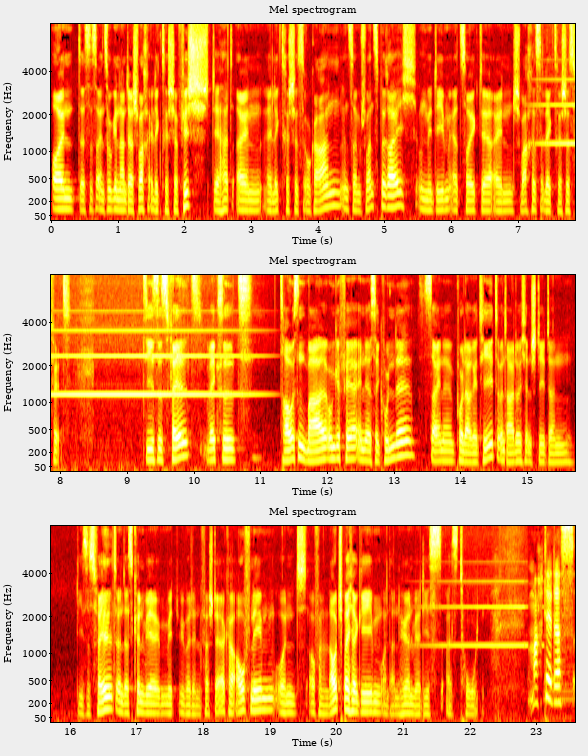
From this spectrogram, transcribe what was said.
Und das ist ein sogenannter schwachelektrischer Fisch. Der hat ein elektrisches Organ in seinem Schwanzbereich und mit dem erzeugt er ein schwaches elektrisches Feld. Dieses Feld wechselt tausendmal ungefähr in der Sekunde seine Polarität und dadurch entsteht dann dieses Feld und das können wir mit über den Verstärker aufnehmen und auf einen Lautsprecher geben und dann hören wir dies als Ton. Macht er das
